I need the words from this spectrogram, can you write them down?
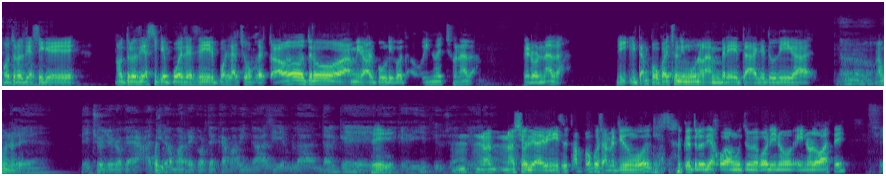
Pero si es que- Otros días sí que, otros días sí que puedes decir, pues le ha hecho un gesto a otro, ha mirado al público. Hoy no ha hecho nada, pero nada. Y, y tampoco ha hecho ninguna lambreta que tú digas. No, no, no. Vamos, no que- De hecho, yo creo que ha tirado más recortes Camavinga así en plan tal que, Sí. que Vinicius. o sea, que- No, no se olvida de Vinicius tampoco, se ha metido un gol que, que otros días juega mucho mejor y no, y no lo hace. Sí,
